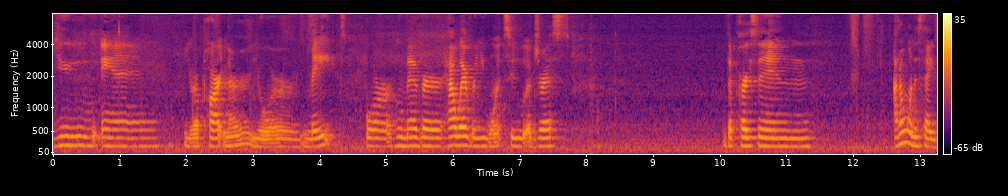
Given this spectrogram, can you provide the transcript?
you and your partner, your mate, or whomever, however you want to address the person. I don't want to say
